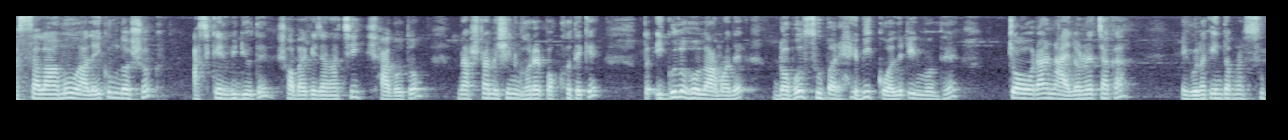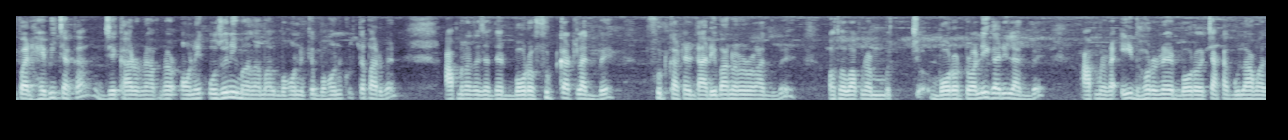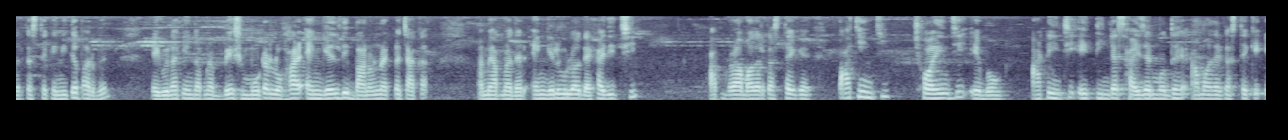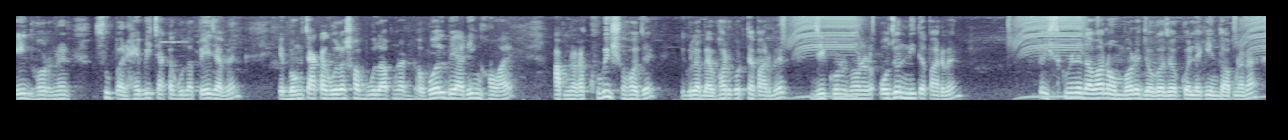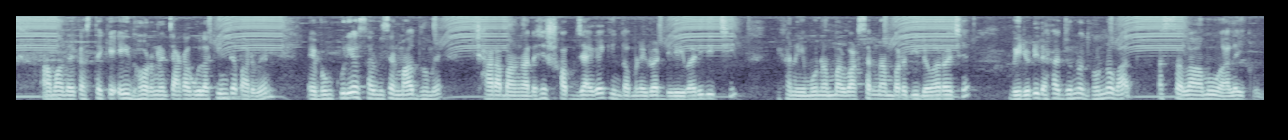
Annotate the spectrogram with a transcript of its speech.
আসসালামু আলাইকুম দর্শক। আজকের ভিডিওতে সবাইকে জানাচ্ছি স্বাগতম নাস্তা মেশিন ঘরের পক্ষ থেকে। তো এগুলো হলো আমাদের ডবল সুপার হেভি কোয়ালিটির মধ্যে চওড়া নাইলনের চাকা। এগুলো কিন্তু আপনার সুপার হেভি চাকা, যে কারণে আপনার অনেক ওজনই মালামাল বহনকে বহন করতে পারবেন। আপনাদের যাদের বড় ফুটকাট লাগবে ফুটকাটের গাড়ি বানানো লাগবে, অথবা আপনার বড় ট্রলি গাড়ি লাগবে, আপনারা এই ধরনের বড় চাকাগুলো আমাদের কাছ থেকে নিতে পারবেন। এগুলা কিন্তু আপনার বেশ মোটা লোহার অ্যাঙ্গেল দিয়ে বানানো একটা চাকা। আমি আপনাদের অ্যাঙ্গেলগুলো দেখাই দিচ্ছি। আপনারা আমাদের কাছ থেকে পাঁচ ইঞ্চি, ছয় ইঞ্চি এবং আট ইঞ্চি এই তিনটা সাইজের মধ্যে আমাদের কাছ থেকে এই ধরনের সুপার হেভি চাকাগুলো পেয়ে যাবেন এবং চাকাগুলো সবগুলো আপনার ডবল বেয়ারিং হওয়ায় আপনারা খুবই সহজে এগুলো ব্যবহার করতে পারবেন, যে কোনো ধরনের ওজন নিতে পারবেন। তো স্ক্রিনে দেওয়া নম্বরে যোগাযোগ করলে কিন্তু আপনারা আমাদের কাছ থেকে এই ধরনের চাকাগুলো কিনতে পারবেন এবং কুরিয়ার সার্ভিসের মাধ্যমে সারা বাংলাদেশের সব জায়গায় কিন্তু আমরা এগুলো ডেলিভারি দিচ্ছি। এখানে ইমো নাম্বার হোয়াটসঅ্যাপ নাম্বারও দিয়ে দেওয়া রয়েছে। ভিডিওটি দেখার জন্য ধন্যবাদ। আসসালামু আলাইকুম।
